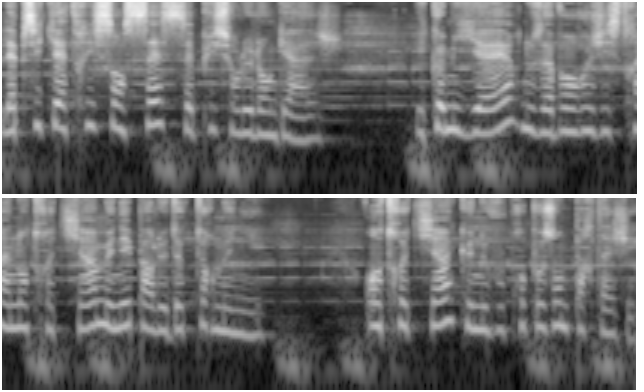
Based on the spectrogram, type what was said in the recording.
La psychiatrie sans cesse s'appuie sur le langage. Et comme hier, nous avons enregistré un entretien mené par le docteur Meunier. Entretien que nous vous proposons de partager.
